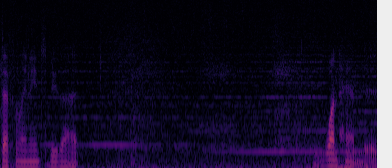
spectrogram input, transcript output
definitely need to do that. One-handed.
